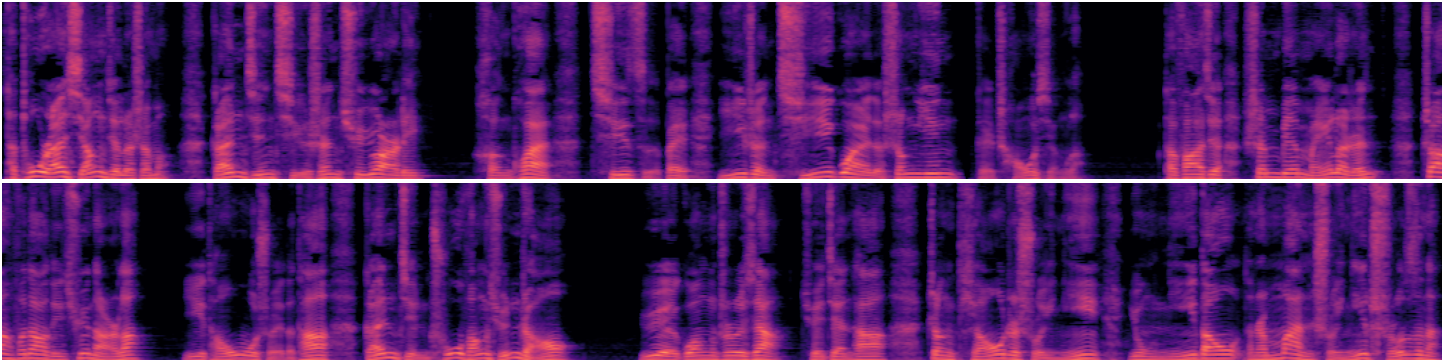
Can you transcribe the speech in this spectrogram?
他突然想起了什么，赶紧起身去院里。很快，妻子被一阵奇怪的声音给吵醒了。她发现身边没了人，丈夫到底去哪儿了？一头雾水的她赶紧厨房寻找。月光之下，却见他正调着水泥，用泥刀在那漫水泥池子呢。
